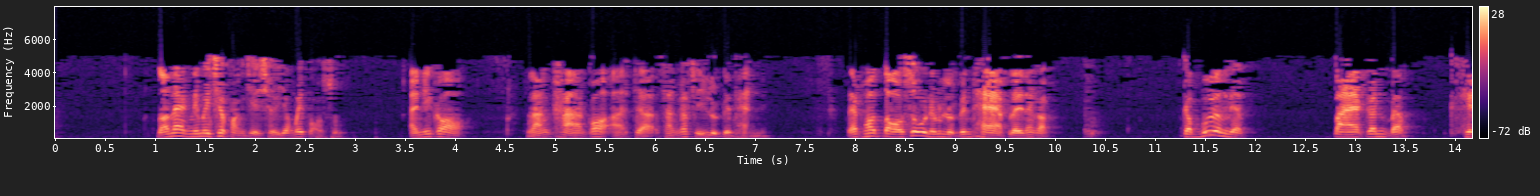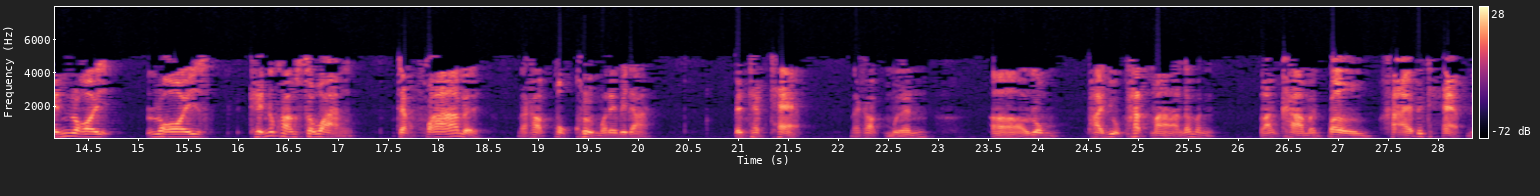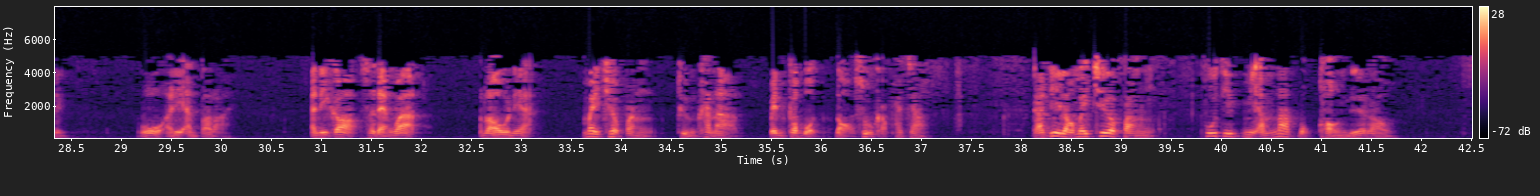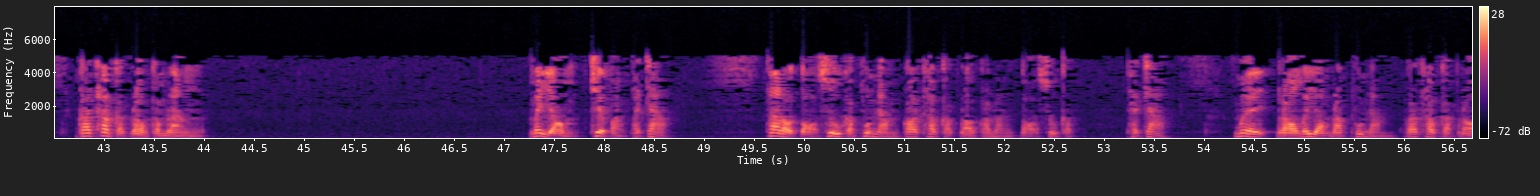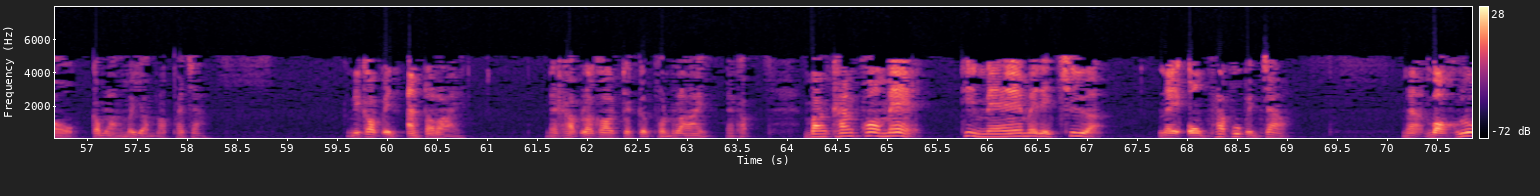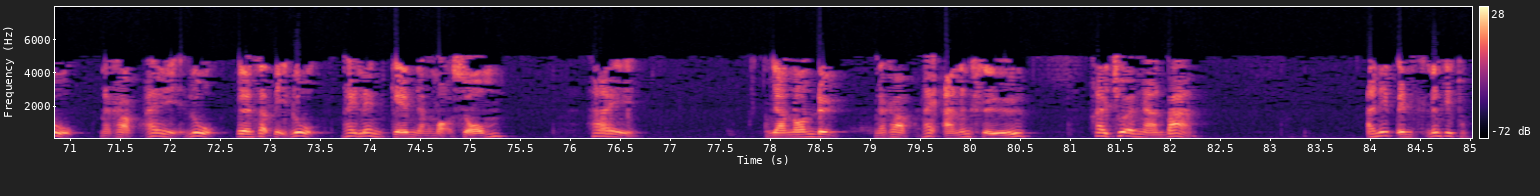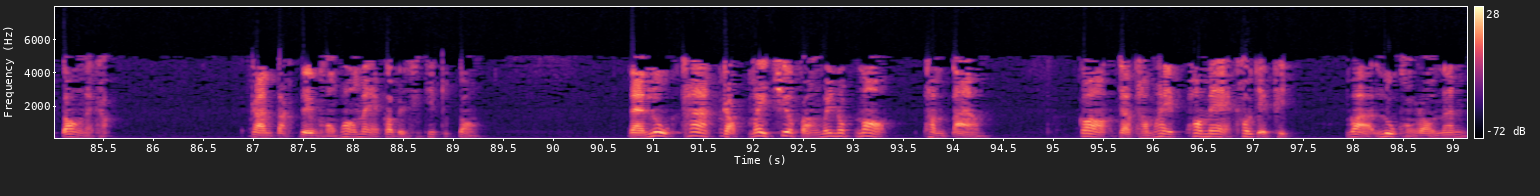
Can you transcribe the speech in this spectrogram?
ตอนแรกนี่ไม่เชื่อฟังเฉยๆยังไม่ต่อสู้ อันนี้ก็หลังคาก็อาจจะสังกะสีหลุดไปแผ่นแต่พอต่อสู้เนี่ยมันหลุดเป็นแถบเลยนะครับกระเบื้องเนี่ยแตกกันแบบเข็นรอยรอยเข็นความสว่างจากฟ้าเลยนะครับ ปกคลุมอะไรไม่ได้ เป็นแถบๆนะครับ เหมือนอลมพายุพัดมาแล้วมันหลังคามันเปิงหายไปแถบหนึ่งโอ้อันนี้อันตราย อันนี้ก็แสดงว่าเราเนี่ยไม่เชื่อฟังถึงขนาดเป็นกบฏต่อสู้กับพระเจ้า การที่เราไม่เชื่อฟังผู้ที่มีอำนาจปกครองเหนือเรา ก็เท่ากับเรากำลัง ไม่ยอมเชื่อฟังพระเจ้า ถ้าเราต่อสู้กับผู้นำก็เท่ากับเรากำลังต่อสู้กับพระเจ้า เมื่อเราไม่ยอมรับผู้นำก็เท่ากับเรากำลังไม่ยอมรับพระเจ้า นี่ก็เป็นอันตรายนะครับ แล้วก็จะเกิดผลร้ายนะครับ บางครั้งพ่อแม่ที่แม้ไม่ได้เชื่อในองค์พระผู้เป็นเจ้านะบอกลูกนะครับ ให้ลูกเตือนสติลูกให้เล่นเกมอย่างเหมาะสม ให้อย่านอนดึก นะครับ ให้อ่านหนังสือให้ช่วยงานบ้าน อันนี้เป็นเรื่องที่ถูกต้องนะครับ การตักเตือนของพ่อแม่ก็เป็นสิ่งที่ถูกต้อง แต่ลูกถ้ากลับไม่เชื่อฟังไม่นบนอบทำตาม ก็จะทำให้พ่อแม่เข้าใจผิดว่าลูกของเรานั้น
